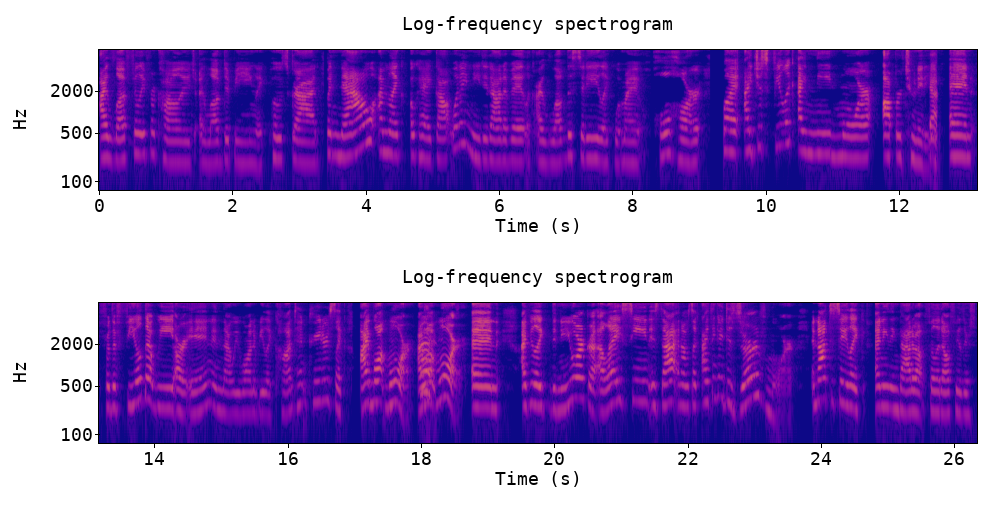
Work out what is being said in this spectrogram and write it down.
I love Philly for college. I loved it being like post grad, but now I'm like, okay, I got what I needed out of it. Like I love the city, like what my whole heart but I just feel like I need more opportunity. Yeah. And for the field that we are in and that we want to be like content creators, like I want more. I want more. And I feel like the New York or LA scene is that. And I was like, I think I deserve more. And not to say like anything bad about Philadelphia, there's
